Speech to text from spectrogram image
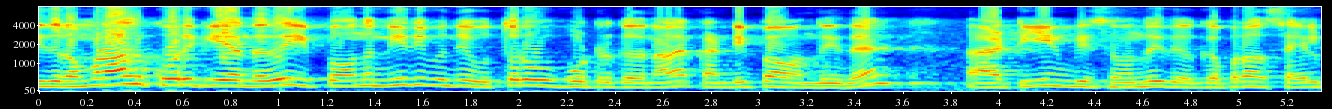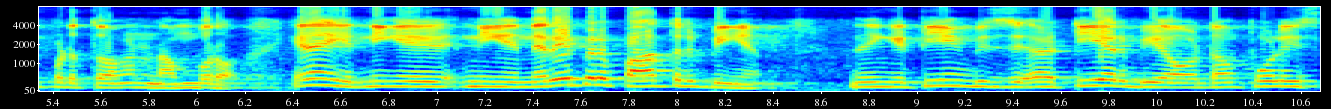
இது ரொம்ப நாள் கோரிக்கையாக இருந்தது. இப்போ வந்து நீதிபதி உத்தரவு போட்டிருக்கிறதுனால கண்டிப்பாக வந்து இதை டிஎன்பிசி வந்து இதுக்கப்புறம் செயல்படுத்துவாங்கன்னு நம்புகிறோம் ஏன்னா நீங்கள் நீங்கள் நிறைய பேர் பார்த்துருப்பீங்க. நீங்கள் டிஎன்பிசி டிஆர்பி ஆகட்டும் போலீஸ்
